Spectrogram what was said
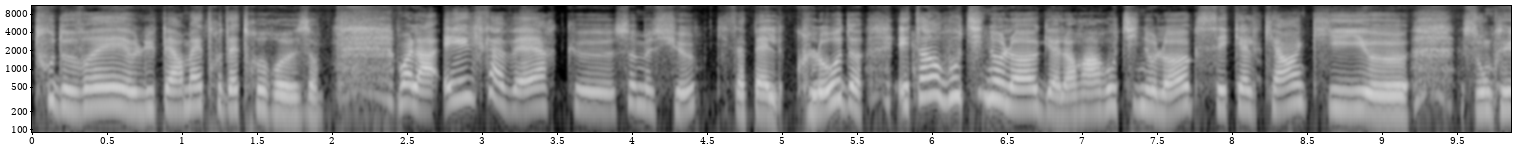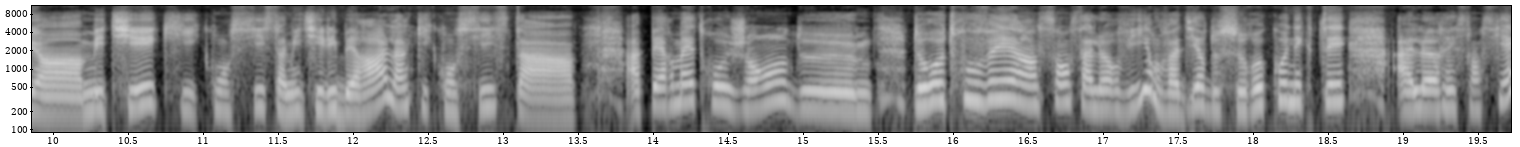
tout devrait lui permettre d'être heureuse. Voilà, et il s'avère que ce monsieur, qui s'appelle Claude, est un routinologue. Alors, un routinologue, c'est quelqu'un qui euh, donc un métier qui consiste, un métier libéral, hein, qui consiste à, permettre aux gens de, de retrouver un sens à leur vie, on va dire, de se reconnecter à leur essentiel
